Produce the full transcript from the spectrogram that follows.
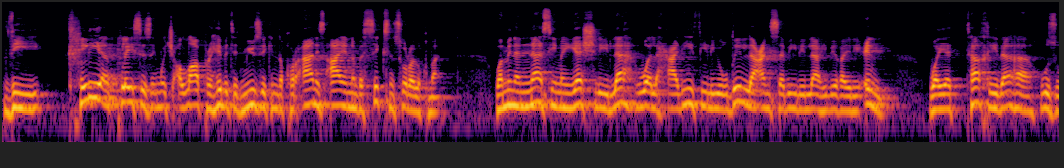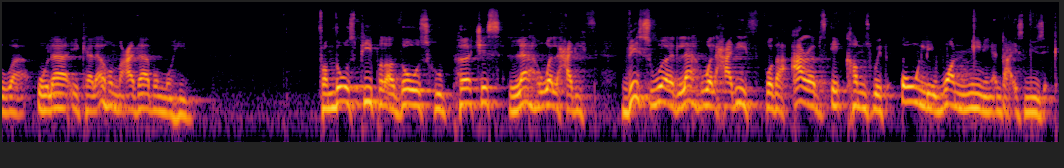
the clear places in which Allah prohibited music in the Quran is ayah number 6 in Surah Luqman. ومن الناس من يشري لهو الحديث ليضل عن سبيل الله بغير علم ويتخذها هزوا أولئك لهم عذاب مهين from those people are those who purchase lahw al hadith. This word lahw al hadith for the Arabs, it comes with only one meaning, and that is music.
